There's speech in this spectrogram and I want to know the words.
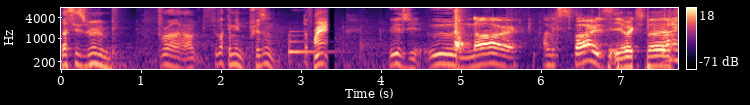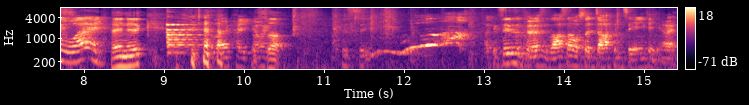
That's his room. Bro, I feel like I'm in prison. The f Who is it? Ooh. No, I'm exposed. You're exposed. Running away. Hey, Nick. Hello, how you going? What's up? Let's see. I can see this in person. Last night was so dark, I couldn't see anything. Alright,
